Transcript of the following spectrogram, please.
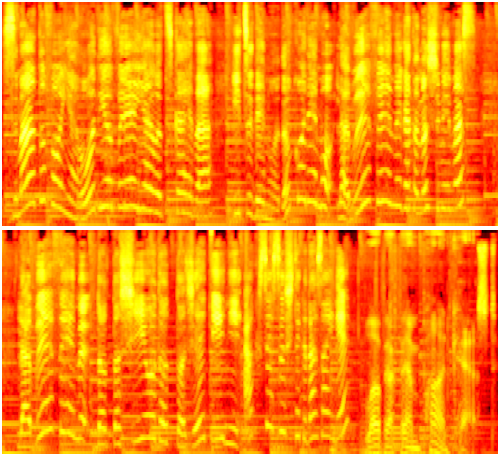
スマートフォンやオーディオプレイヤーを使えばいつでもどこでもラブ f m が楽しめますラブ FM.co.jp にアクセスしてくださいね Love FM Podcast.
